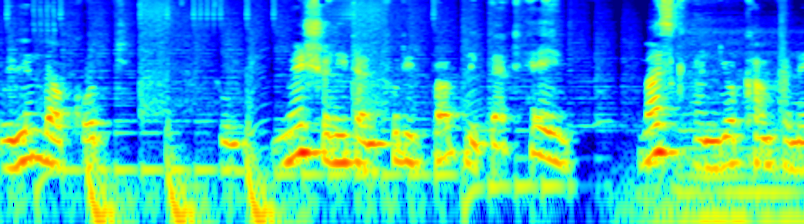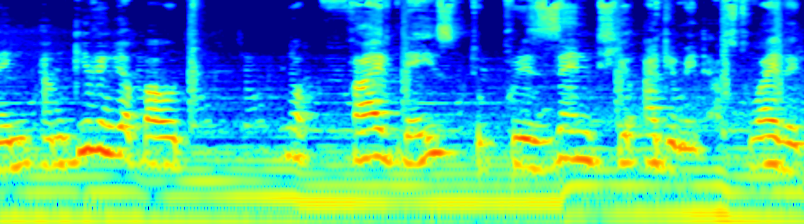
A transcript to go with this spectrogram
within the court to mention it and put it public that, hey, Musk and your company, I'm giving you about, you know, five days to present your argument as to why the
